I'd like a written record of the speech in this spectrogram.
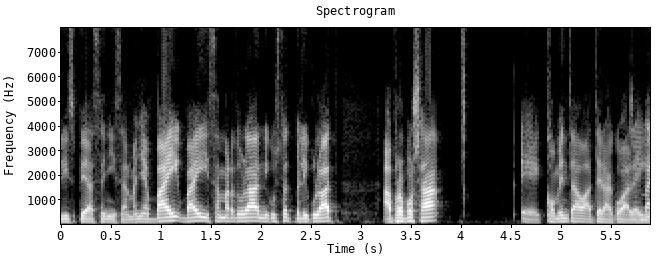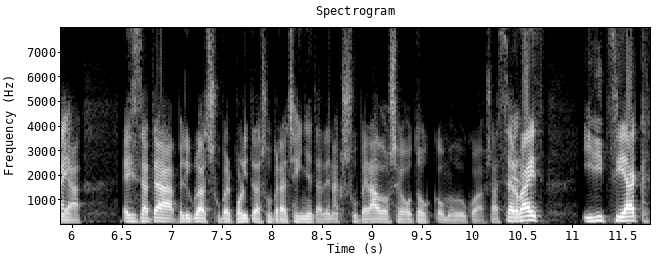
irizpidea zein izan, baina bai, bai izan behar dula, nik uste pelikula bat, aproposa, e, komenta baterako alegia. Ez izatea pelikula superpolita, superatxegin eta denak superados egotoko modukoa. Osea, zerbait, iritziak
